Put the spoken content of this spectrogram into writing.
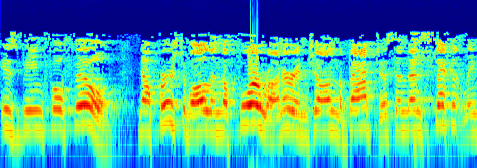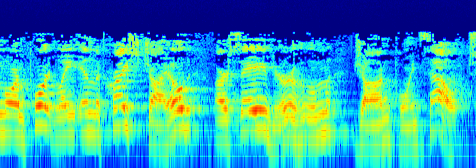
is being fulfilled. Now, first of all, in the forerunner in John the Baptist, and then secondly, more importantly, in the Christ child, our Savior, whom John points out.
